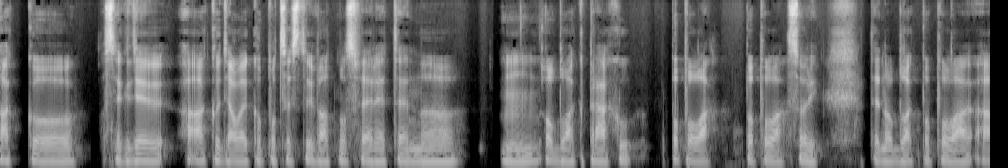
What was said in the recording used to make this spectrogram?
ako vlastne kde a ako ďaleko pocestuje v atmosfére ten oblak prachu, popola, popola, sorry, ten oblak popola a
